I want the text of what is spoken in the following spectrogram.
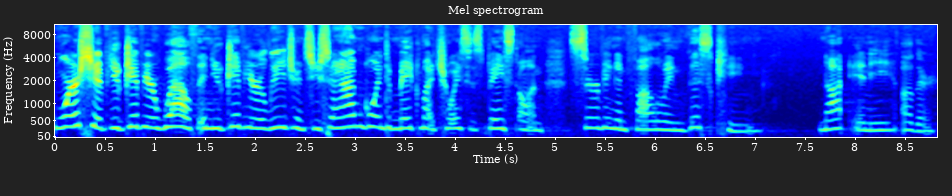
worship, you give your wealth, and you give your allegiance. You say, I'm going to make my choices based on serving and following this king, not any other.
